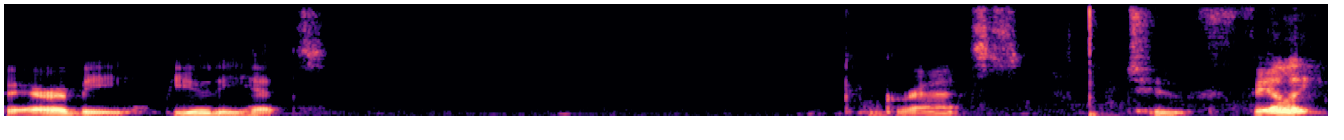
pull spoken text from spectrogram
Farabee. Beauty hits. Congrats to Philly.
